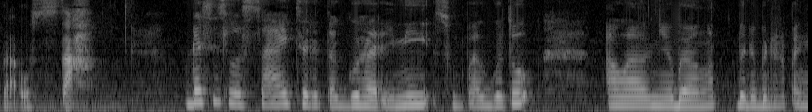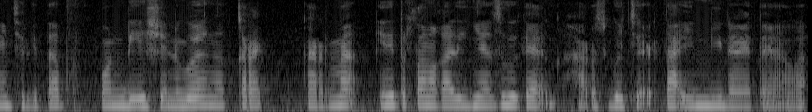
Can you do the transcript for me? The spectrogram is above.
Nggak usah. Udah sih selesai cerita gue hari ini. Sumpah gue tuh awalnya banget bener-bener pengen cerita foundation gue ngekrek karena ini pertama kalinya so gue kayak harus gue ceritain di Nayatela.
